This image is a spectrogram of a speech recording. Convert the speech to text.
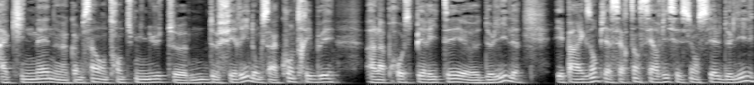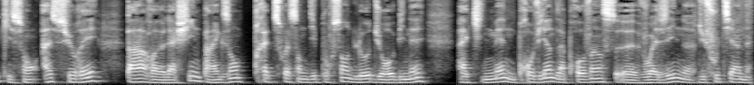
à Kinmen euh, comme ça en 30 minutes euh, de ferry. Donc ça a contribué à la prospérité de l'île. Et par exemple, il y a certains services essentiels de l'île qui sont assurés par la Chine. Par exemple, près de 70% de l'eau du robinet à Kinmen provient de la province voisine du Fujian.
